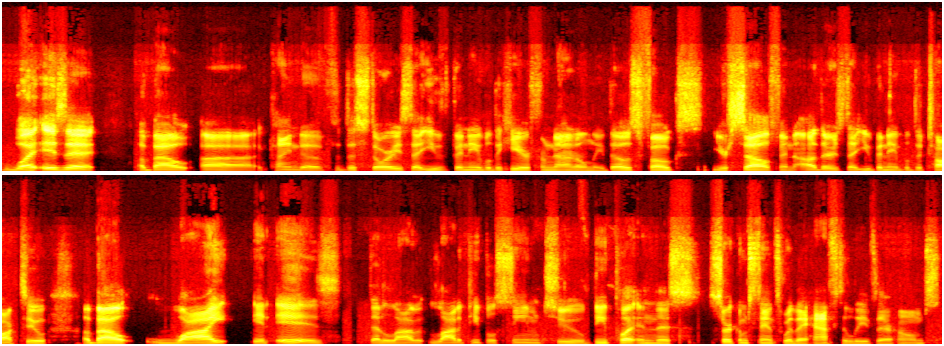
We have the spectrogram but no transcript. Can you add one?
what is it about uh, kind of the stories that you've been able to hear from not only those folks, yourself, and others that you've been able to talk to about why it is that a lot, a lot of people seem to be put in this circumstance where they have to leave their homes.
